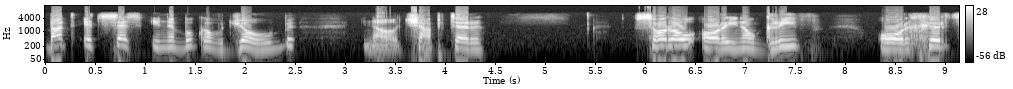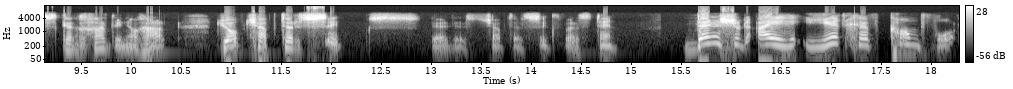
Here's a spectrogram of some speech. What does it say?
But it says in the book of Job, you know, chapter sorrow or you know grief or hurts can harden your heart. Job chapter six. There it is, chapter six, verse ten. Then should I yet have comfort,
